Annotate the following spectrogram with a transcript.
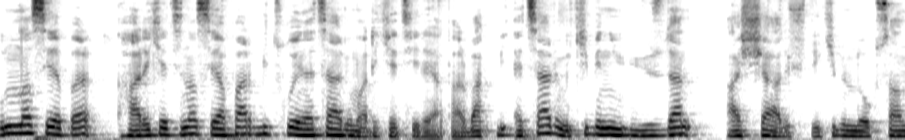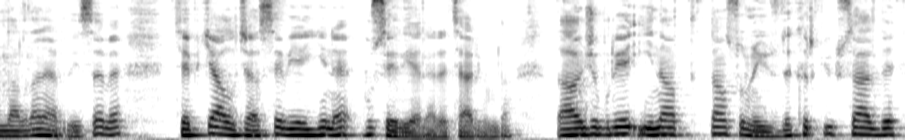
Bunu nasıl yapar? Hareketi nasıl yapar? Bitcoin Ethereum hareketiyle yapar. Bak bir Ethereum 2100'den aşağı düştü. 2090'larda neredeyse ve tepki alacağı seviye yine bu seviyeler Ethereum'da. Daha önce buraya iğne attıktan sonra %40 yükseldi.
